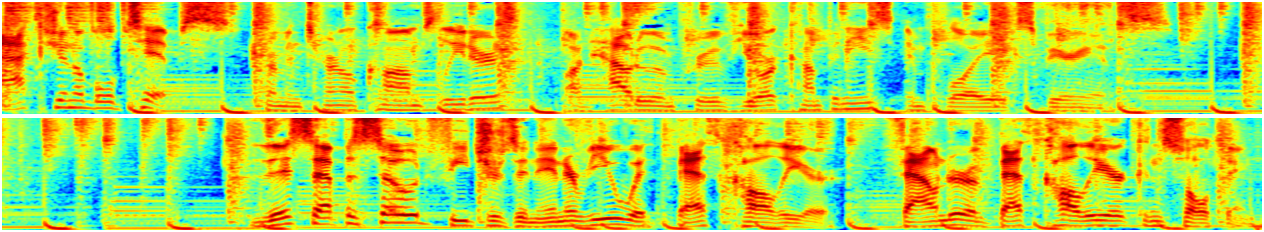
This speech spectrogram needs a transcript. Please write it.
actionable tips from internal comms leaders on how to improve your company's employee experience. This episode features an interview with Beth Collier, founder of Beth Collier Consulting.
